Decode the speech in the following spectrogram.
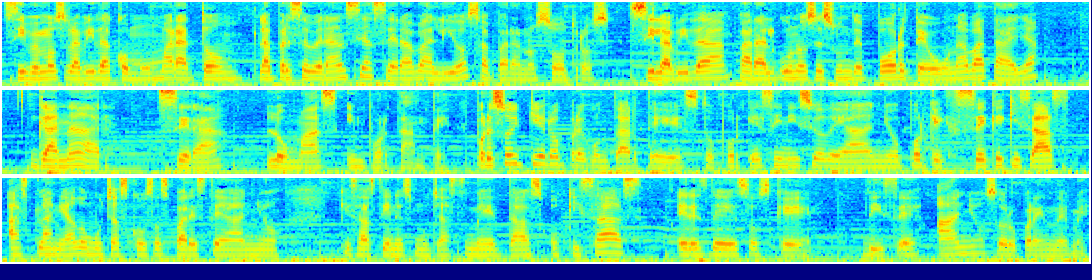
Si vemos la vida como un maratón, la perseverancia será valiosa para nosotros. Si la vida para algunos es un deporte o una batalla, ganar será lo más importante. Por eso hoy quiero preguntarte esto, porque es inicio de año, porque sé que quizás has planeado muchas cosas para este año, quizás tienes muchas metas o quizás eres de esos que dice año sorpréndeme,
